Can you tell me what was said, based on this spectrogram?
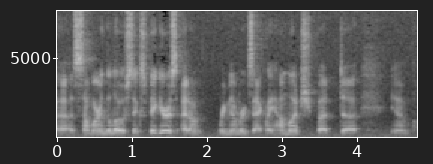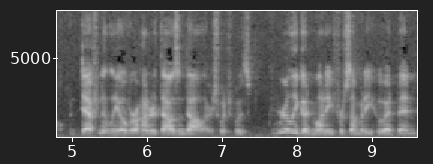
uh, somewhere in the low six figures. I don't remember exactly how much, but uh, you know, definitely over hundred thousand dollars, which was really good money for somebody who had been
